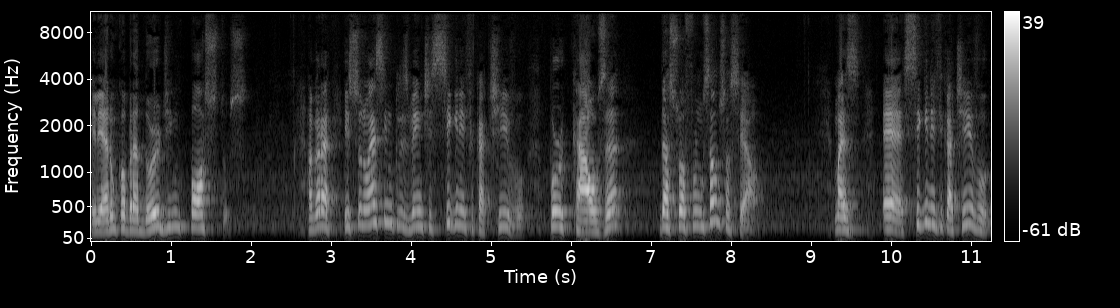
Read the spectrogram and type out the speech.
Ele era um cobrador de impostos. Agora, isso não é simplesmente significativo por causa da sua função social, mas é significativo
